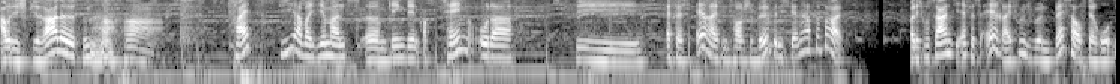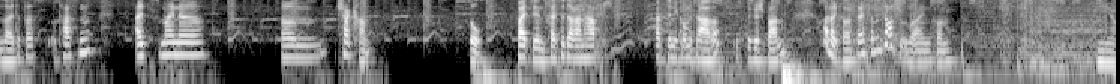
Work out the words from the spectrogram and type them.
Aber die Spirale ist... Falls die aber jemand ähm, gegen den Octane oder die FSL-Reifen tauschen will, bin ich gerne dafür bereit. Weil ich muss sagen, die FSL-Reifen, die würden besser auf der roten Seite pass passen, als meine ähm, Chakram. So, falls ihr Interesse daran habt, schreibt es in die Kommentare. Ich bin gespannt. Und dann können wir vielleicht zu einem Tausch übereinkommen. Ja.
